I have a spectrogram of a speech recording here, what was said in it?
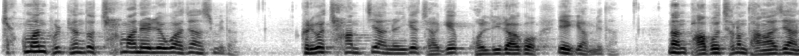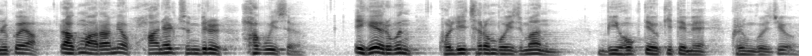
조그만 불편도 참아내려고 하지 않습니다. 그리고 참지 않는 게 자기의 권리라고 얘기합니다. 난 바보처럼 당하지 않을 거야 된다라고 말하며 화낼 준비를 하고 있어요. 이게 여러분 권리처럼 보이지만 미혹되었기 때문에 그런 거죠.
